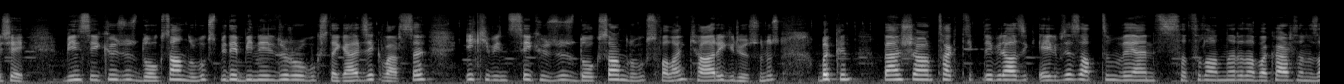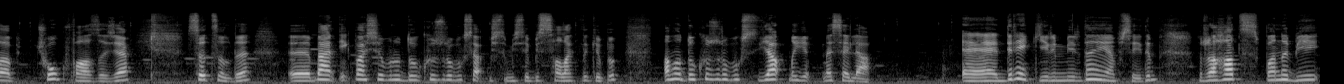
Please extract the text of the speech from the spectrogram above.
şey 1890 Robux bir de 1050 Robux da gelecek varsa 2890 Robux falan kâra giriyorsunuz. Bakın ben şu an taktikle birazcık elbise sattım ve yani satılanlara da bakarsanız abi çok fazlaca satıldı. Ee, ben ilk başta bunu 9 Robux yapmıştım işte bir salaklık yapıp ama 9 Robux yapmayıp mesela ee, direkt 21'den yapsaydım rahat bana bir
